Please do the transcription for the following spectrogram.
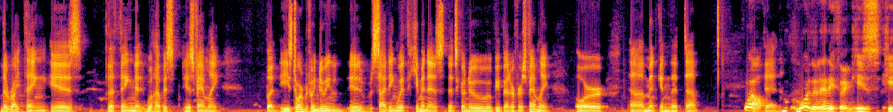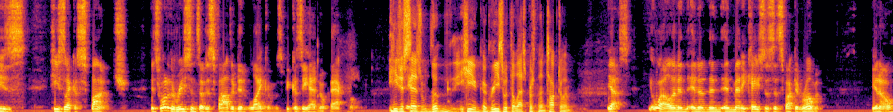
the right thing is the thing that will help his his family, but he's torn between doing uh, siding with Jimenez that's going to be better for his family, or uh, Mencken that uh, Well, that more than anything, he's he's he's like a sponge. It's one of the reasons that his father didn't like him is because he had no backbone. he just says the, he agrees with the last person that talked to him. Yes. Well, and in, in, in, in many cases, it's fucking Roman, you know,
